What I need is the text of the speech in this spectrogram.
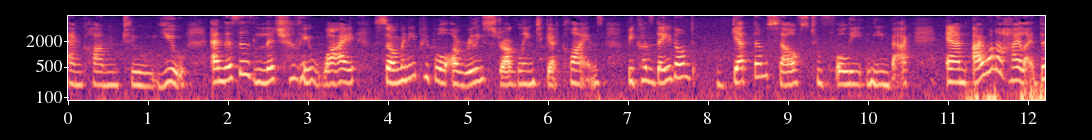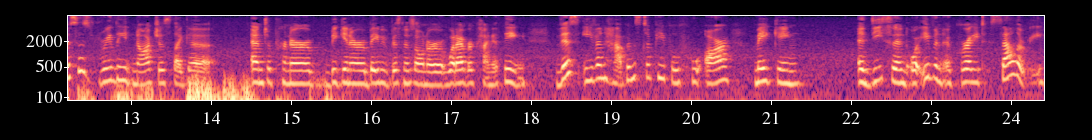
and come to you. And this is literally why so many people are really struggling to get clients because they don't get themselves to fully lean back. And I want to highlight this is really not just like a entrepreneur, beginner, baby business owner, whatever kind of thing. This even happens to people who are making a decent or even a great salary.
